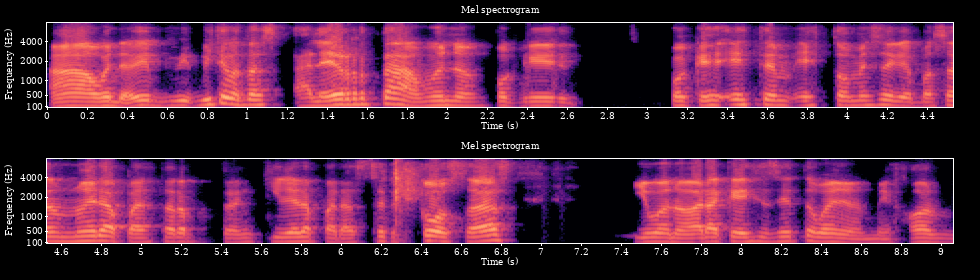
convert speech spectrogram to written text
ah, bueno, ¿viste cuando estás alerta? Bueno, porque porque este, estos meses que pasaron no era para estar tranquila, era para hacer cosas. Y bueno, ahora que dices esto, bueno, mejor,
